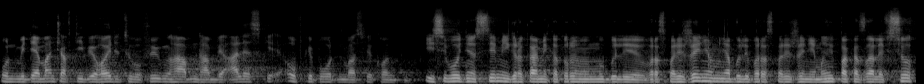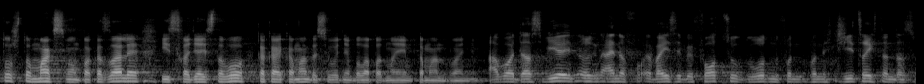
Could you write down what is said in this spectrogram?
Und mit der Mannschaft, die wir heute zur Verfügung haben, haben wir alles ge- aufgeboten, was wir konnten. И сегодня с теми игроками, которыми мы были в распоряжении, у меня были в распоряжении, мы показали все то, что максимум показали, исходя из того, какая команда сегодня была под моим командованием. Aber dass wir in irgendeiner Weise bevorzugt wurden von, von den Schiedsrichtern, das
